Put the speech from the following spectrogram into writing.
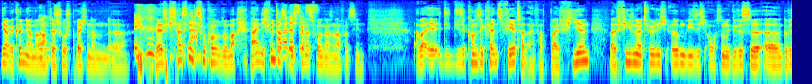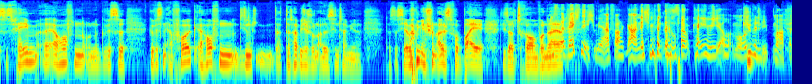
Ja, wir können ja mal nach Und- der Show sprechen, dann äh, werde ich das in Zukunft so machen. Nein, ich finde das, ich kann das voll und ganz nachvollziehen. Aber äh, die, diese Konsequenz fehlt halt einfach bei vielen, weil viele natürlich irgendwie sich auch so eine gewisse, äh, gewisses Fame äh, erhoffen und einen gewisse, gewissen Erfolg erhoffen. Diesen, das, das habe ich ja schon alles hinter mir. Das ist ja bei mir schon alles vorbei, dieser Traum. Von daher. Das rechne ich mir einfach gar nicht mit. Deshalb kann ich mich auch immer unbeliebt machen.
